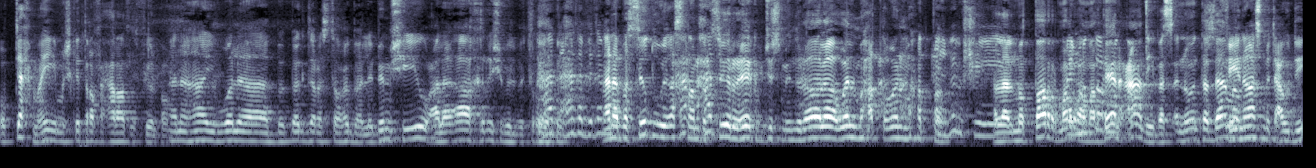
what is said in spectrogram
وبتحمى هي مشكلة رفع حرارة ال fuel pump أنا هاي ولا ب- بقدر أستوعبها. اللي بيمشي وعلى آخر شيء بالبترول. هذا- هذا. أنا بس يضوي أصلا بتصير هيك بجسمي إنه لا لا وين المحطة وين اللي المحطة. بيمشي هلا المضطر مرة مرتين. عادي بس إنه أنت في دائما ناس متعودين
